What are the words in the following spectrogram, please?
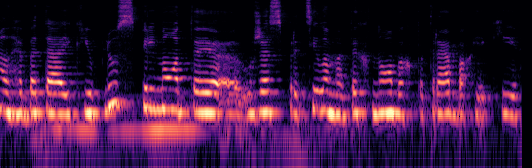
ЛГБТІQ спільноти вже е, з прицілом на тих нових потребах, які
